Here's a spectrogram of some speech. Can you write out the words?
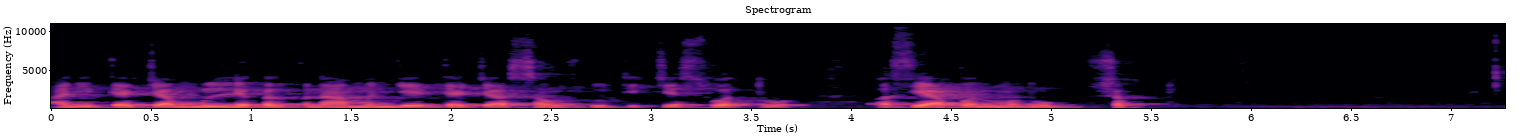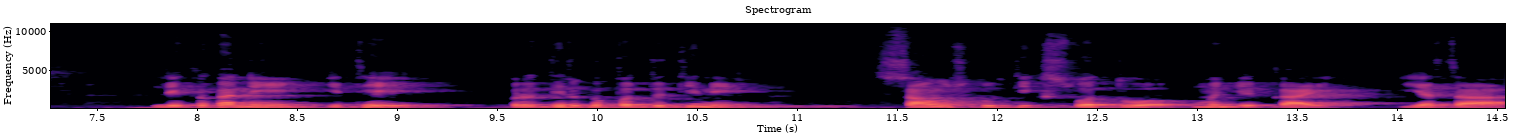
आणि त्याच्या मूल्यकल्पना म्हणजे त्याच्या संस्कृतीचे स्वत्व असे आपण म्हणू शकतो. लेखकाने इथे प्रदीर्घ पद्धतीने सांस्कृतिक स्वत्व म्हणजे काय याचा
